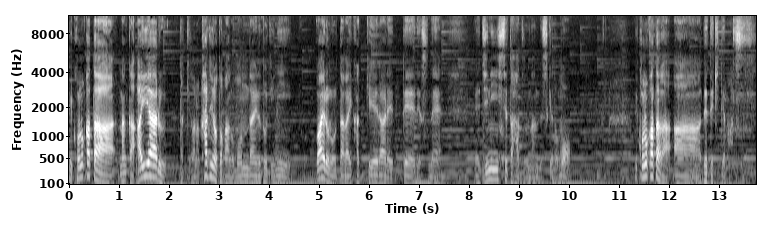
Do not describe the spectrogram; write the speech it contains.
でこの方なんか IR だっけかなカジノとかの問題の時に賄賂の疑いかけられてですね辞任してたはずなんですけども。でこの方が出てきてます。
